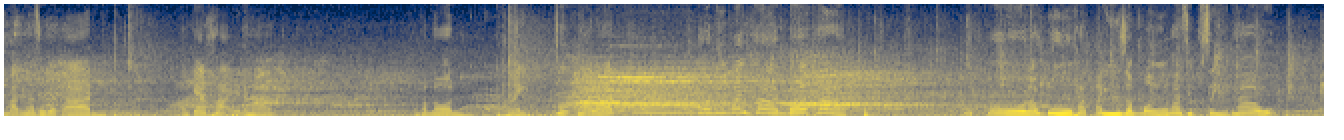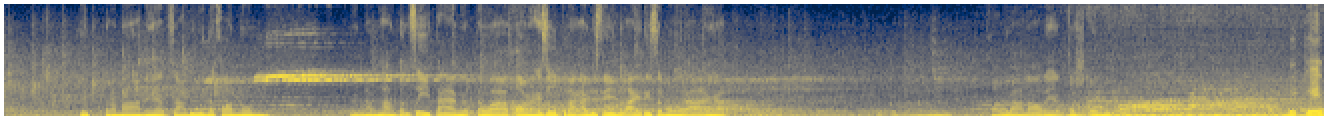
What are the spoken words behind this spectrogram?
ทันค่ะสุปราการต้องแก้ไขนะคะนครนนท์ให้จุธารัตน์ตัวนี้ไม่ผ่านบล็อกค่ะ โอ้โหแล้วดูค่ะตีเสมอค่ะ 14 เท่า ติดประมาทนะครับสามวินครนนท์นำห่างตั้ง4แต้มครับแต่ว่าปล่อยให้สมุทรปราการบีซีไล่ตีเสมอได้ครับขอเวลานอกเลยครับโคชเอ็มเบรกเกม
